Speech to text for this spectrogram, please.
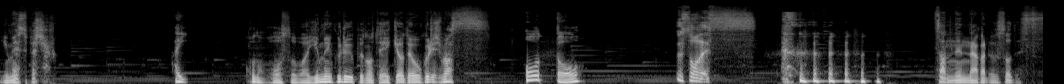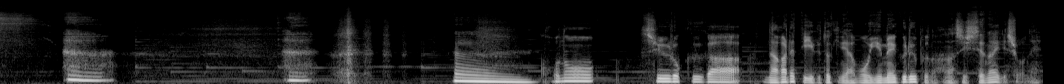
夢スペシャル。はい。この放送は夢グループの提供でお送りします。おっと？嘘です。残念ながら嘘です。うん。この収録が流れている時にはもう夢グループの話してないでしょうね。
